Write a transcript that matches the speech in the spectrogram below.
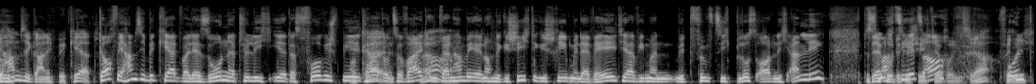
nur- haben sie gar nicht bekehrt. doch, wir haben sie bekehrt, weil der Sohn natürlich ihr das vorgespielt Okay. hat und so weiter. Ja. Und dann haben wir ja noch eine Geschichte geschrieben in der Welt, ja, wie man mit 50 plus ordentlich anlegt. Das Sehr macht gute sie jetzt Geschichte auch. übrigens, ja, finde und ich.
